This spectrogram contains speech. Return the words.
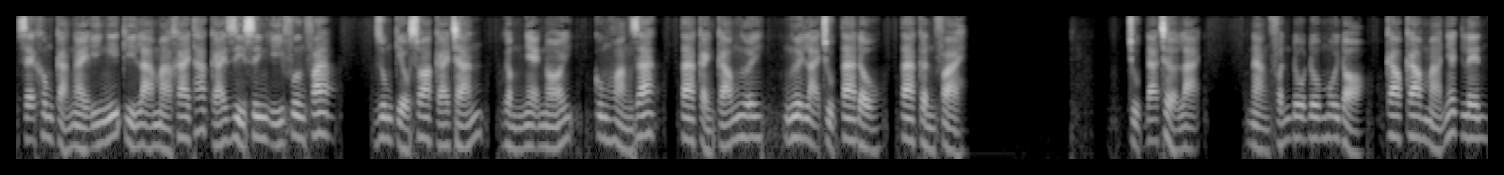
sẽ không cả ngày ý nghĩ kỳ lạ mà khai thác cái gì sinh ý phương pháp. Dung Kiều xoa cái chán, gầm nhẹ nói, cung hoàng giác, ta cảnh cáo ngươi, ngươi lại chụp ta đầu, ta cần phải chụp đã trở lại. Nàng phấn đô đô môi đỏ, cao cao mà nhếch lên,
